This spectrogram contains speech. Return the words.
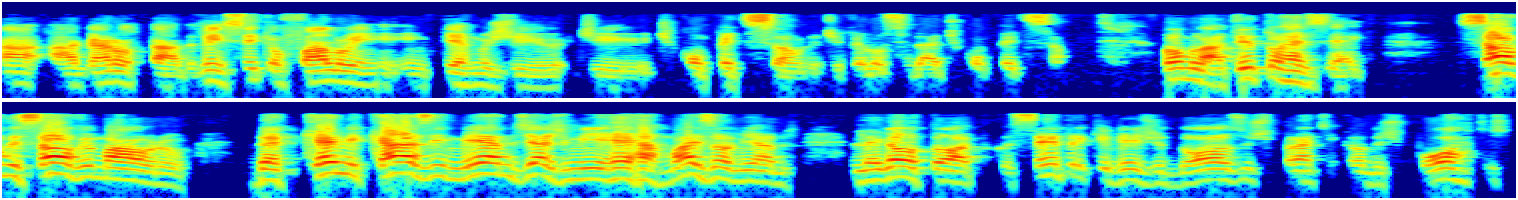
a, a garotada. Vencer que eu falo em, em termos de, de, de competição, né, de velocidade de competição. Vamos lá, Vitor Rezeg. Salve, salve, Mauro! The Kamikaze Man de Jasmine, é, mais ou menos. Legal tópico. Sempre que vejo idosos praticando esportes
